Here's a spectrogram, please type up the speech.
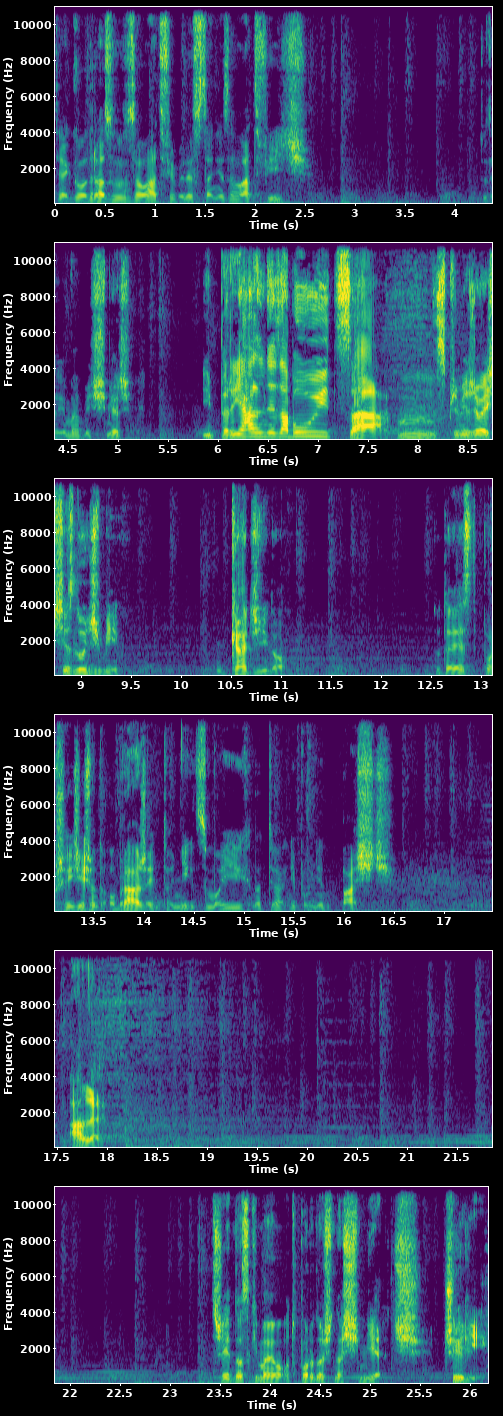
to ja go od razu załatwię, będę w stanie załatwić. Tutaj mamy śmierć. Imperialny zabójca! Hmm, sprzymierzyłeś się z ludźmi. Gadzino. Tutaj jest po 60 obrażeń, to nikt z moich na tyłach nie powinien paść. Ale... Trzy jednostki mają odporność na śmierć, czyli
